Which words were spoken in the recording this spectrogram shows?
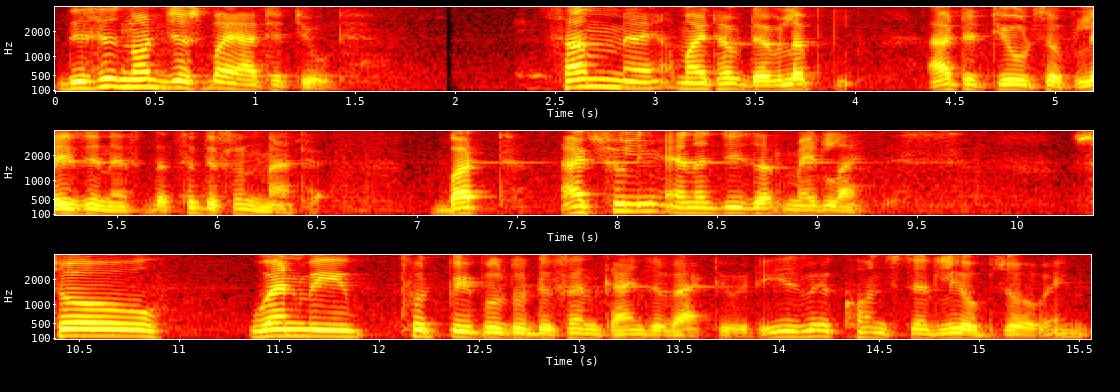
This is not just by attitude. Some may, might have developed attitudes of laziness, that's a different matter. But actually energies are made like this. So, when we put people to different kinds of activities, we're constantly observing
